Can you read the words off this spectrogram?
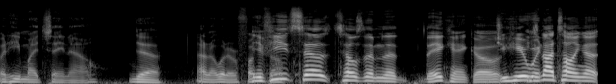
but he might say no. Yeah. I don't know. Whatever. Fuck if he Trump. tells tells them that they can't go, Did you hear he's what- not telling uh,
